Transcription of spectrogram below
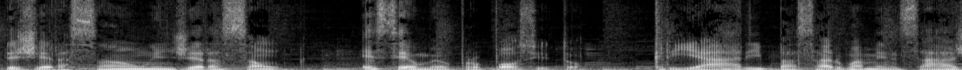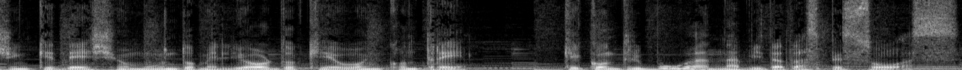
de geração em geração. Esse é o meu propósito criar e passar uma mensagem que deixe o mundo melhor do que eu encontrei, que contribua na vida das pessoas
